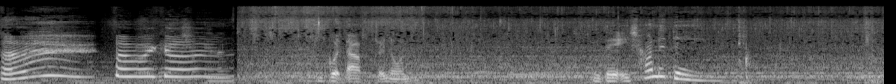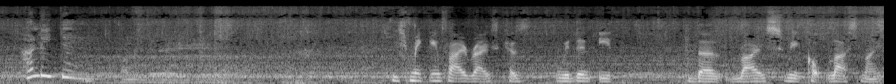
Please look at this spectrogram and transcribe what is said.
Oh my god. Good afternoon. Today is holiday. holiday. Holiday. He's making fried rice because we didn't eat the rice we cooked last night.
